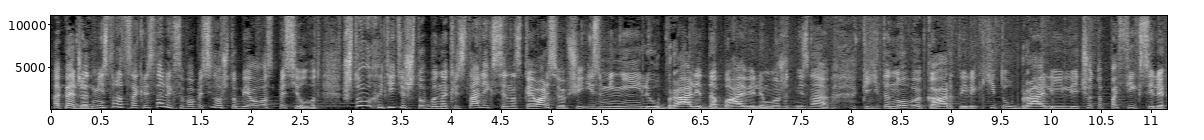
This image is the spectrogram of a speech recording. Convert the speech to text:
опять же, администрация Кристалликса попросила, чтобы я у вас спросил, вот что вы хотите, чтобы на Кристалликсе, на Skywars вообще изменили, убрали, добавили, может, не знаю, какие-то новые карты, или какие-то убрали, или что-то пофиксили.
